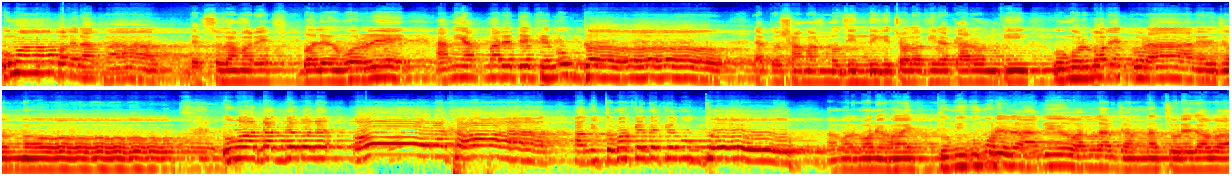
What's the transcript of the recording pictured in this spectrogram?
উমর বলে, রাখাল, দেখছ আমারে? বলে, উমর রে, আমি আপনারে দেখে মুগ্ধ। এত সামান্য জিন্দিগি চলাফেরা কারণ কি? উমর বলে, কোরআনের জন্য। উমর ডাক দিয়ে বলে, ও রাখাল, আমি তোমাকে দেখে মুগ্ধ। আমার মনে হয় তুমি উমরের আগেও আল্লাহর জান্নাত চলে যাবা।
